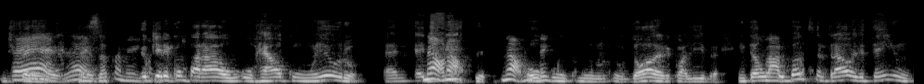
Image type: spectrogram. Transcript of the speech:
diferente. É, é, exatamente. Eu querer comparar o, o, real com o euro é, é não, difícil. Não, não, Ou tem... com, com, o dólar com a libra. Então, claro. o Banco Central ele tem um,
